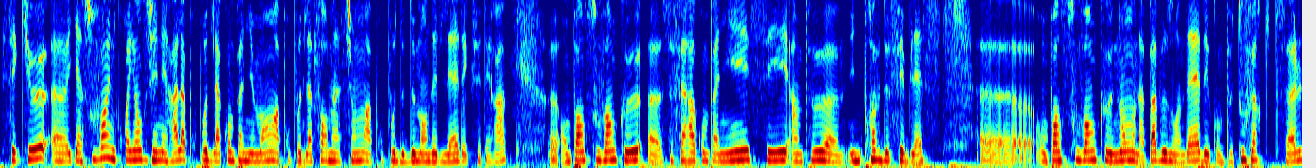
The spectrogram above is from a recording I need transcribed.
C'est que euh, il y a souvent une croyance générale à propos de l'accompagnement, à propos de la formation, à propos de demander de l'aide, etc. On pense souvent que se faire accompagner c'est un peu une preuve de faiblesse. on pense souvent que non, on n'a pas besoin d'aide et qu'on peut tout faire toute seule.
